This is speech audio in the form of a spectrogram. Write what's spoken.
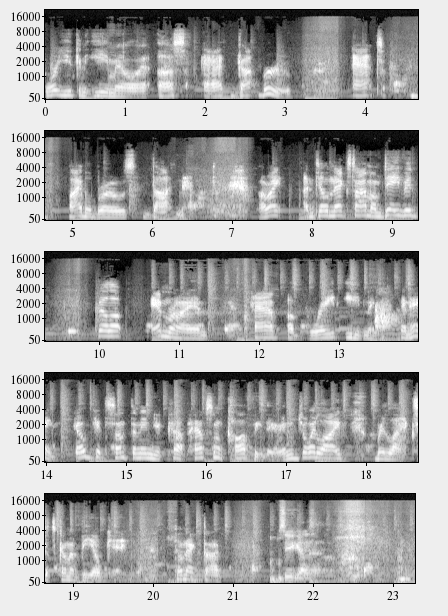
or you can email us at gotbrew at biblebros.net. All right, until next time, I'm David, Philip, and Ryan. Have a great evening. And hey, go get something in your cup. Have some coffee there. Enjoy life. Relax. It's going to be okay. Till next time. See you guys.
